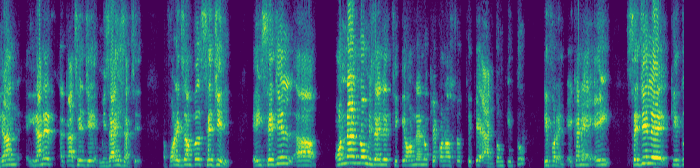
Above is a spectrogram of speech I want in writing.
ইরান ইরানের কাছে যে মিসাইলস আছে ফর এক্সাম্পল সেজিল। এই সেজিল আহ, অন্যান্য মিসাইলের থেকে, অন্যান্য ক্ষেপণাস্ত্র থেকে একদম কিন্তু ডিফারেন্ট এখানে এই সেজেলে কিন্তু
